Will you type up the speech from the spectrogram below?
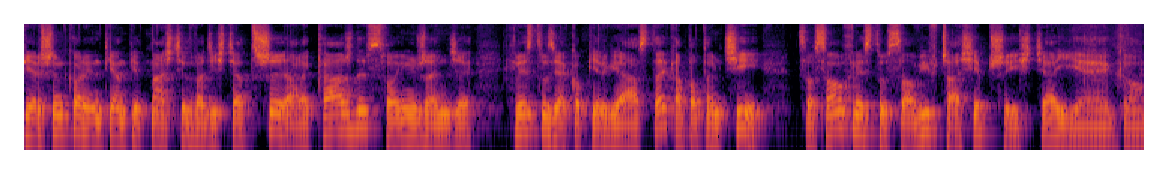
1 Koryntian 15:23, ale każdy w swoim rzędzie, Chrystus jako pierwiastek, a potem ci, co są Chrystusowi w czasie przyjścia Jego.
